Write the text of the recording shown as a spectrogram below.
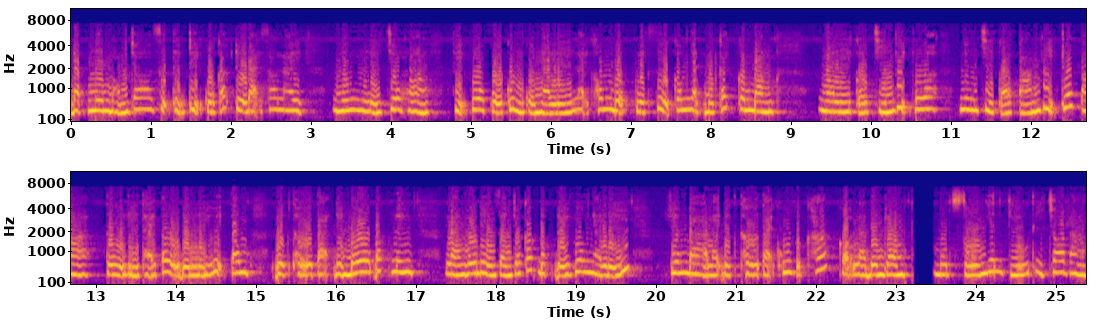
đặt nền móng cho sự thịnh trị của các triều đại sau này, nhưng Lý Chiêu Hoàng, vị vua cuối cùng của nhà Lý lại không được lịch sử công nhận một cách công bằng. Nhà Lý có 9 vị vua, nhưng chỉ có 8 vị trước bà, từ Lý Thái Tổ đến Lý Huệ Tông, được thờ tại Đền Đô, Bắc Ninh, là ngôi đền dành cho các bậc đế vương nhà Lý. Riêng bà lại được thờ tại khu vực khác gọi là đền rồng. Một số nghiên cứu thì cho rằng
